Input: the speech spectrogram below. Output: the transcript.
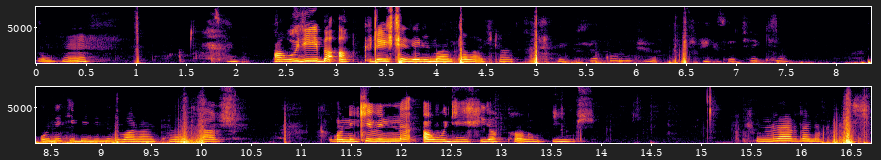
Hı. Audi'yi bir upgrade edelim arkadaşlar. Ne güzel konuşuyor. Ne güzel çekiyor. 12 binimiz var arkadaşlar. 12 binle Audi yapalım. İyiymiş. Şimdi nereden yapacağız?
